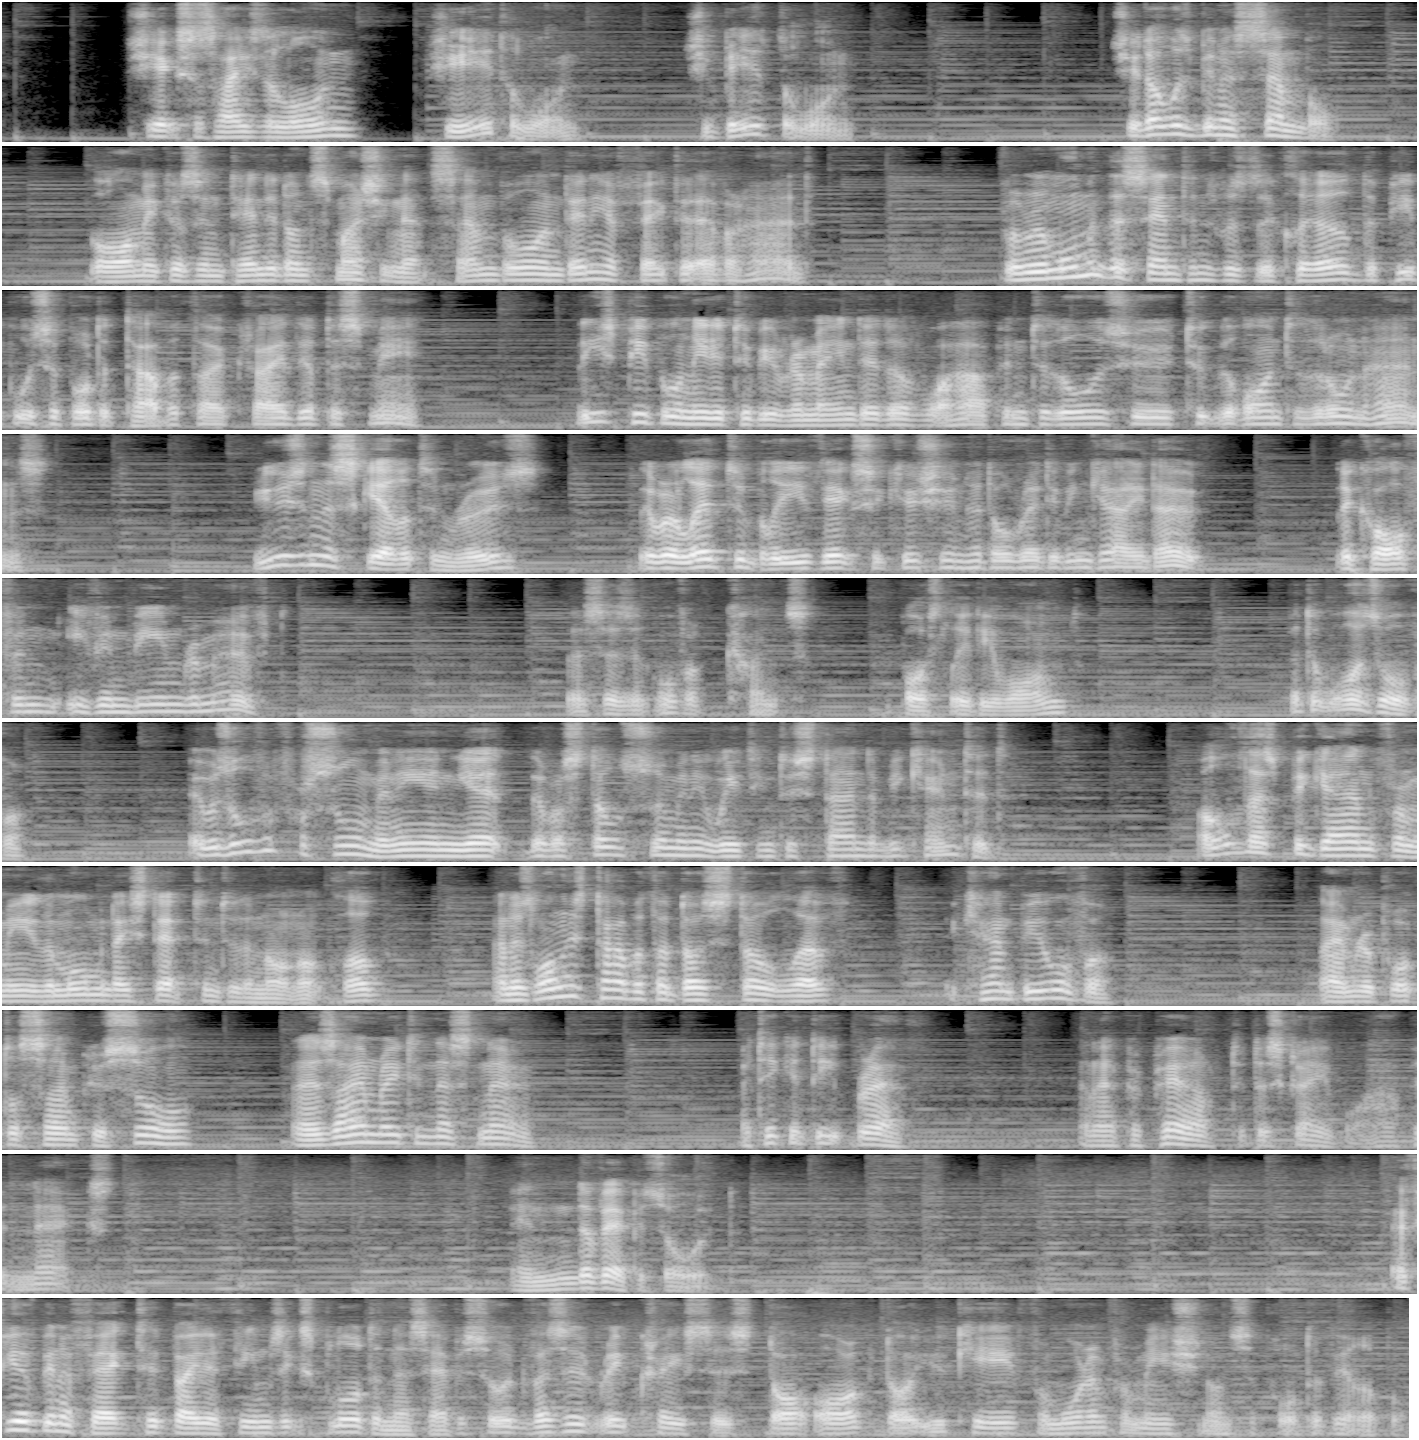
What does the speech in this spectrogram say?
She exercised alone, she ate alone, she bathed alone. She had always been a symbol. The lawmakers intended on smashing that symbol and any effect it ever had. From the moment the sentence was declared, the people who supported Tabitha cried their dismay. These people needed to be reminded of what happened to those who took the law into their own hands. Using the skeleton ruse, they were led to believe the execution had already been carried out, the coffin even being removed. This isn't over, cunts, Boss Lady warned. But it was over. It was over for so many, and yet there were still so many waiting to stand and be counted. All of this began for me the moment I stepped into the Knock Knock Club, and as long as Tabitha does still live, it can't be over. I am reporter Sam Crusoe, and as I am writing this now, I take a deep breath and I prepare to describe what happened next. End of episode. If you have been affected by the themes explored in this episode, visit rapecrisis.org.uk for more information on support available.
